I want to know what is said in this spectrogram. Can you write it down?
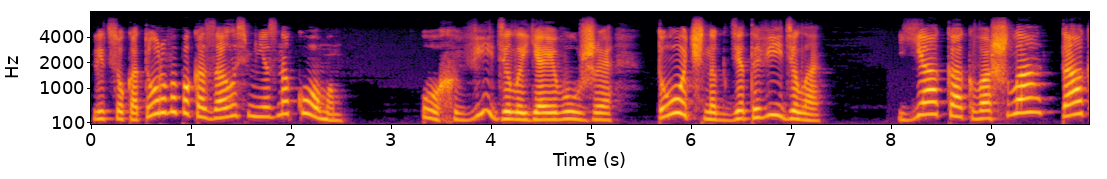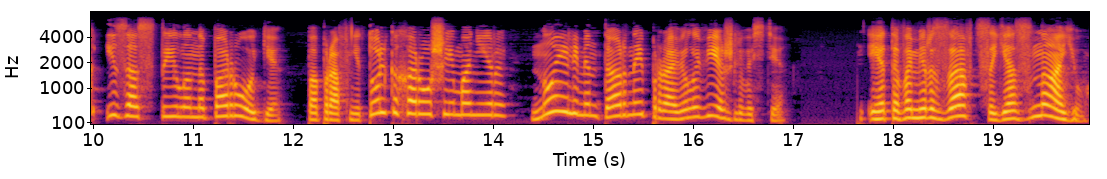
лицо которого показалось мне знакомым. Ох, видела я его уже, точно где-то видела. Я как вошла, так и застыла на пороге, поправ не только хорошие манеры, но и элементарные правила вежливости — «Этого мерзавца я знаю!»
